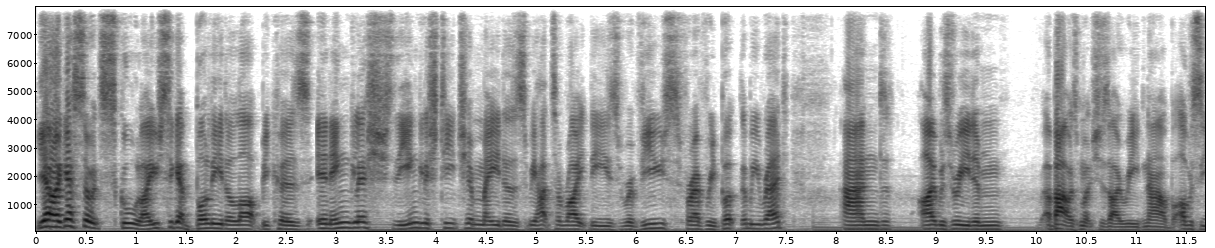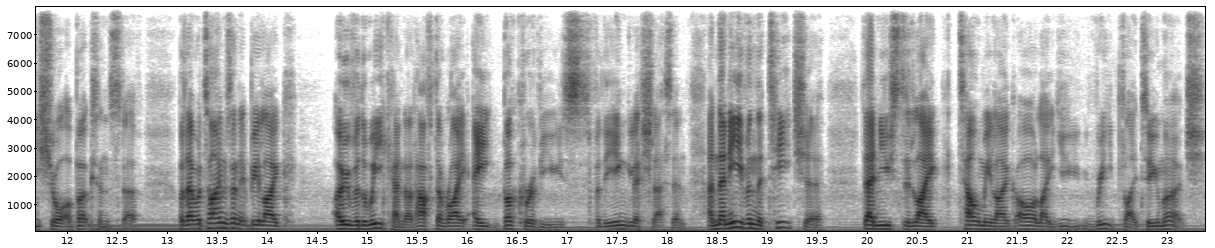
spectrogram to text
Yeah, I guess so at school. I used to get bullied a lot because in English, the English teacher made us, we had to write these reviews for every book that we read. And I was reading about as much as I read now, but obviously shorter books and stuff. But there were times when it'd be like, over the weekend, I'd have to write eight book reviews for the English lesson. And then even the teacher then used to like tell me like, oh, like you read like too much.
